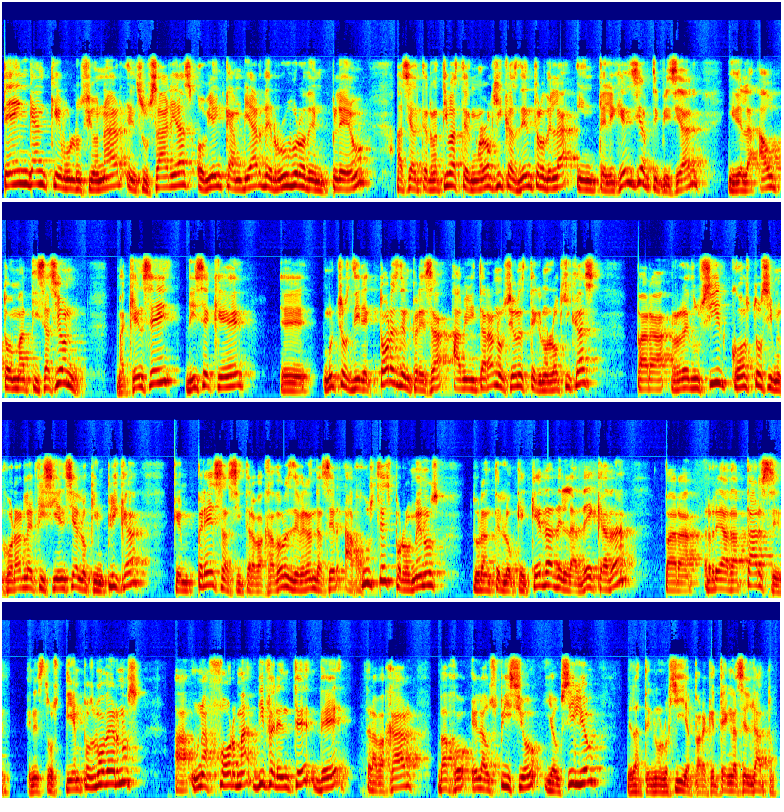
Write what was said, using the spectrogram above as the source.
tengan que evolucionar en sus áreas o bien cambiar de rubro de empleo hacia alternativas tecnológicas dentro de la inteligencia artificial y de la automatización. McKinsey dice que eh, muchos directores de empresa habilitarán opciones tecnológicas para reducir costos y mejorar la eficiencia, lo que implica que empresas y trabajadores deberán de hacer ajustes por lo menos durante lo que queda de la década para readaptarse en estos tiempos modernos a una forma diferente de trabajar bajo el auspicio y auxilio de la tecnología, para que tengas el dato.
